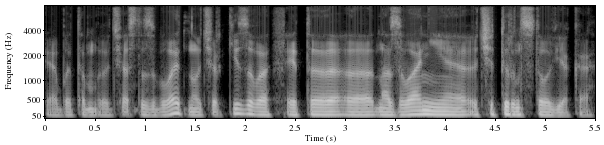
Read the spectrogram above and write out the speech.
и об этом э, часто забывают, но Черкизово — это э, название XIV века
